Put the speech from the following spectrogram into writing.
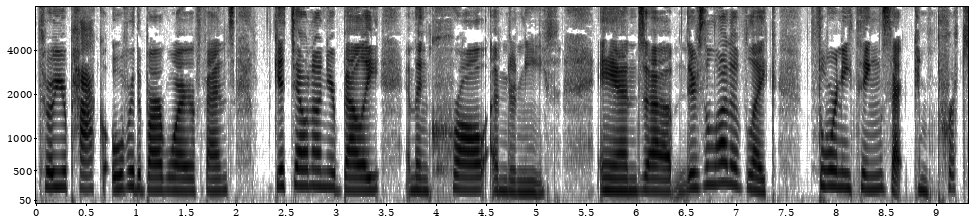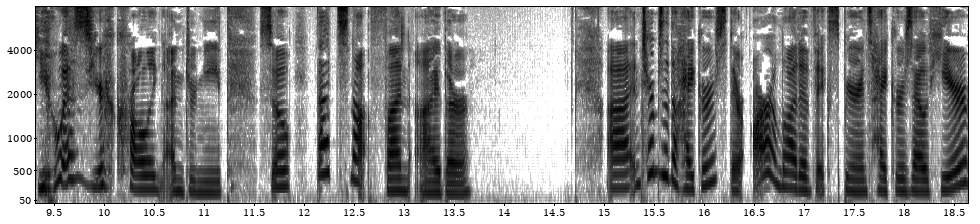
throw your pack over the barbed wire fence, get down on your belly and then crawl underneath. And uh, there's a lot of like thorny things that can prick you as you're crawling underneath. So that's not fun either. Uh, in terms of the hikers, there are a lot of experienced hikers out here,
